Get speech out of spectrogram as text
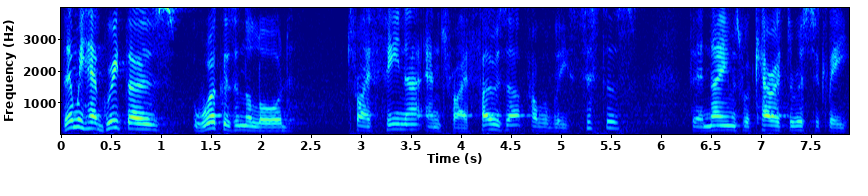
Then we have greet those workers in the Lord, Tryphena and Tryphosa, probably sisters. Their names were characteristically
